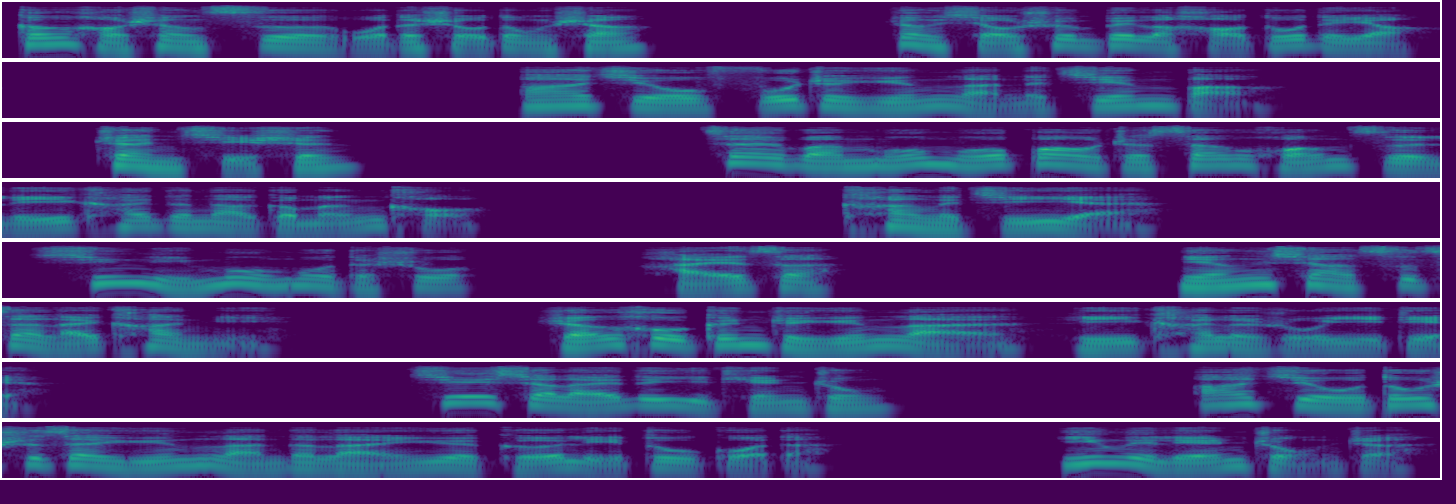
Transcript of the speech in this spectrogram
刚好上次我的手冻伤，让小顺备了好多的药。”阿九扶着云兰的肩膀，站起身。在婉嬷嬷抱着三皇子离开的那个门口，看了几眼，心里默默的说：“孩子，娘下次再来看你。”然后跟着云懒离开了如意殿。接下来的一天中，阿九都是在云懒的揽月阁里度过的。因为脸肿着，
